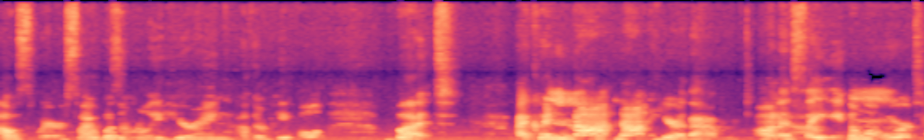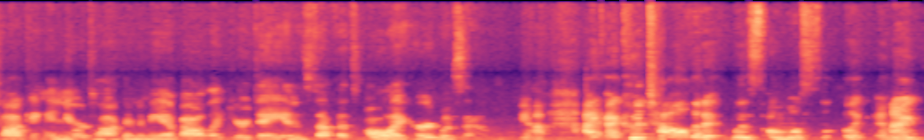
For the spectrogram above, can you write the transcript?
elsewhere, so I wasn't really hearing other people. But I could not not hear them. Honestly, even when we were talking and you were talking to me about like your day and stuff, that's all I heard was them. I, I could tell that it was almost like, and I,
